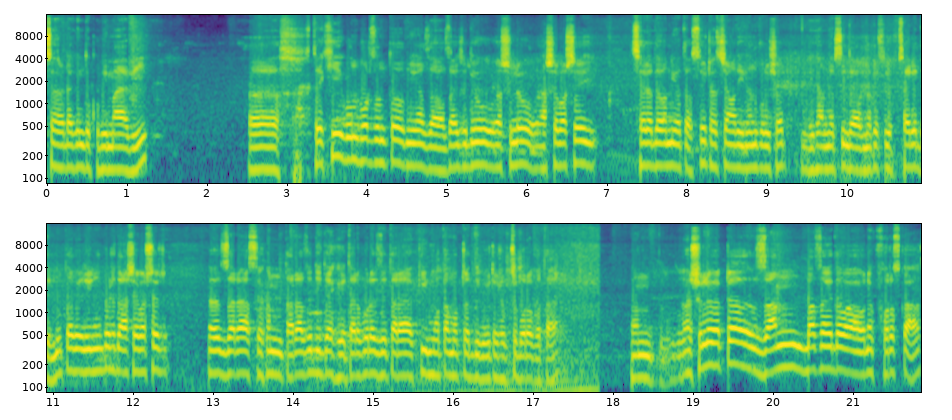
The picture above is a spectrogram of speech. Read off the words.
চেহারাটা কিন্তু খুবই মায়াবী। দেখি কোন পর্যন্ত নিয়ে যাওয়া যায়। যদিও আসলেও আশেপাশেই ছেড়ে দেওয়া নিয়ত আছে। এটা হচ্ছে আমাদের ইউনিয়ন পরিষদ। এখানের চিন্তা কিছু ছেড়ে দেবো। তবে ইউনিয়ন পরিষদ আশেপাশের যারা আছে এখন, তারা যদি দেখে, তারপরে যে তারা কি মতামতটা দিবে, এটা সবচেয়ে বড় কথা। আসলেও একটা যান বাঁচাই দেওয়া অনেক ফরজ কাজ।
